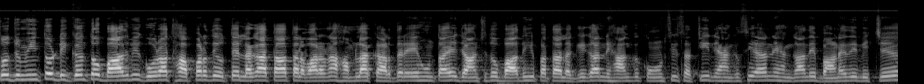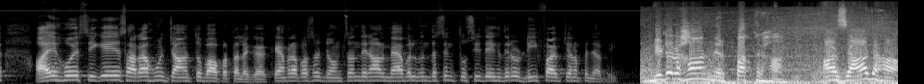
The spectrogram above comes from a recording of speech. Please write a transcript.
ਸੋ ਜ਼ਮੀਨ ਤੋਂ ਡਿੱਗਣ ਤੋਂ ਬਾਅਦ ਵੀ ਗੋਰਾ ਥਾਪਰ ਦੇ ਉੱਤੇ ਲਗਾਤਾਰ ਤਲਵਾਰਾਂ ਨਾਲ ਹਮਲਾ ਕਰਦੇ ਰਹੇ ਹੁਣ ਤਾਂ ਇਹ ਜਾਂਚ ਤੋਂ ਬਾਅਦ ਹੀ ਪਤਾ ਲੱਗੇਗਾ ਨਿਹੰਗ ਕੌਣ ਸੀ ਸੱਚੀ ਨਿਹੰਗ ਸੀ ਜਾਂ ਨਿਹੰਗਾਂ ਦੇ ਬਾਣੇ ਦੇ ਵਿੱਚ ਆਏ ਹੋਏ ਸੀਗੇ ਇਹ ਸਾਰਾ ਹੁਣ ਜਾਂਚ ਤੋਂ ਬਾਅਦ ਪਤਾ ਲੱਗੇਗਾ। ਕੈਮਰਾ ਪਰਸਨ ਜੌਨਸਨ ਦੇ ਨਾਲ ਮੈਂ ਬਲਵਿੰਦਰ ਸਿੰਘ ਤੁਸੀਂ ਦੇਖਦੇ ਰਹੋ D5 ਚੈਨਲ ਪੰਜਾਬੀ। ਨਿਡਰ ਹਾਂ ਨਿਰਪੱਖ ਰਹਾਂਗੇ। ਆਜ਼ਾਦ ਹਾਂ।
